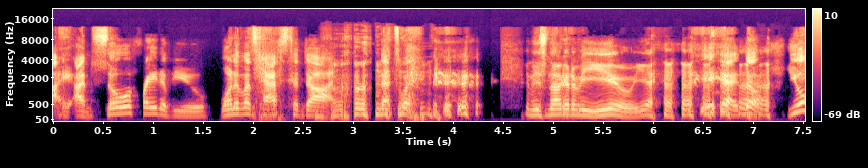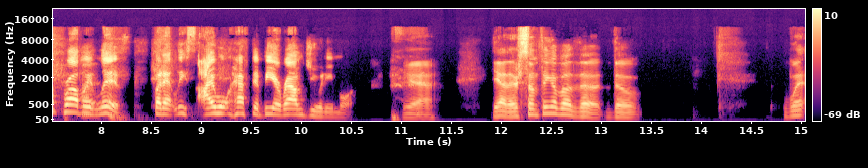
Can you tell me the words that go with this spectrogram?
I I'm so afraid of you. One of us has to die. That's what. and it's not gonna be you. Yeah. yeah, no, you'll probably live, but at least I won't have to be around you anymore. yeah yeah there's something about the the when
